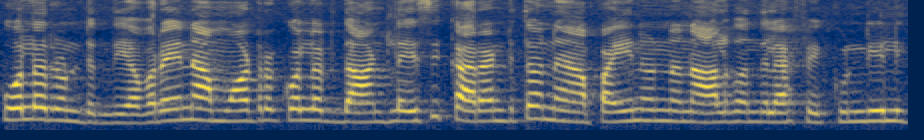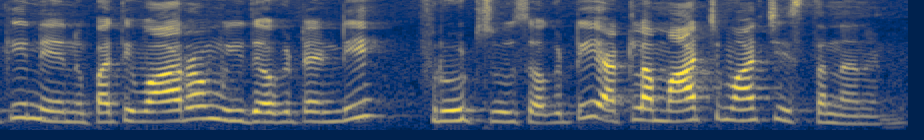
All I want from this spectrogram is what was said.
కూలర్ ఉంటుంది. ఎవరైనా ఆ మోటార్ కూలర్ దాంట్లో వేసి కరెంటుతో నా పైన ఉన్న నాలుగు వందల యాభై కుండీలకి నేను ప్రతి వారం ఇది ఒకటండి ఫ్రూట్ జ్యూస్ ఒకటి అట్లా మార్చి మార్చి ఇస్తున్నానండి.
